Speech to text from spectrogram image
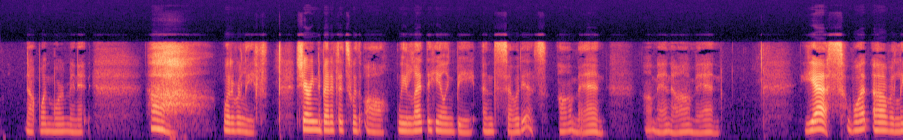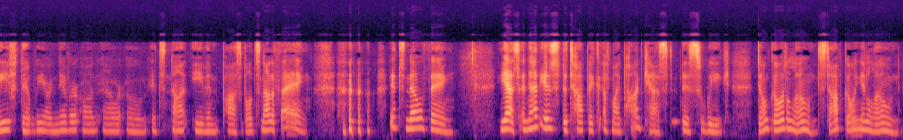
Not one more minute. Ah, what a relief. Sharing the benefits with all. We let the healing be, and so it is. Amen. Amen. Amen. Yes, what a relief that we are never on our own. It's not even possible. It's not a thing. it's no thing. Yes, and that is the topic of my podcast this week. Don't go it alone. Stop going it alone.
